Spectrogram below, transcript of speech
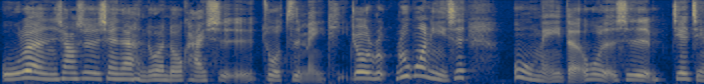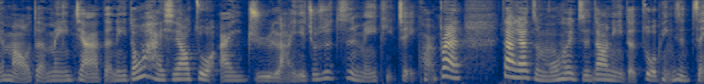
无论像是现在很多人都开始做自媒体，就如如果你是雾眉的或者是接睫毛的美甲的，你都还是要做 IG 啦，也就是自媒体这一块，不然大家怎么会知道你的作品是怎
